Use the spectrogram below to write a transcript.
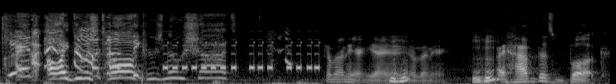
kid. I, I- all I do is talk. There's no shot. Come down here. Yeah, yeah, come down here. Mhm. I have this book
